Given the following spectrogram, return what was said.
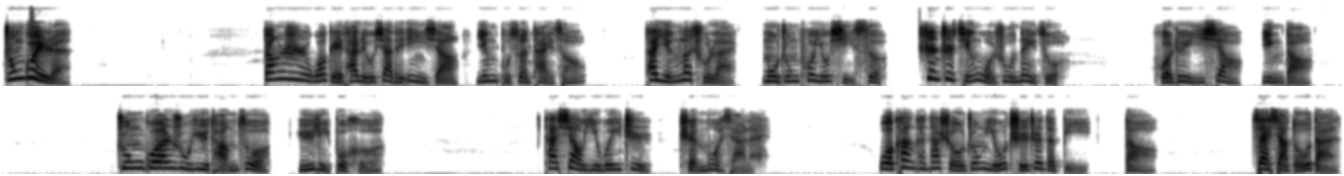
钟贵人。当日我给他留下的印象应不算太糟，他迎了出来，目中颇有喜色，甚至请我入内坐。我略一笑，应道：“中官入玉堂坐，与礼不合。”他笑意微滞。沉默下来，我看看他手中犹持着的笔，道：“在下斗胆，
